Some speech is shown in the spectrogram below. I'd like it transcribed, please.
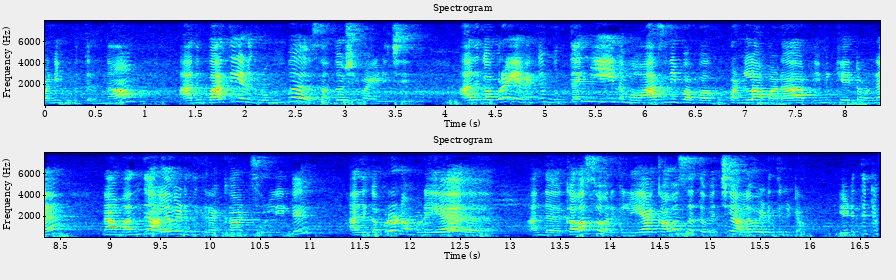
பண்ணி கொடுத்துருந்தான். அது பார்த்து எனக்கு ரொம்ப சந்தோஷமாயிடுச்சு. அதுக்கப்புறம் எனக்கு முத்தங்கி நம்ம வாசினி பாப்பாவுக்கு பண்ணலாமாடா? அப்படின்னு கேட்டோன்னே நான் வந்து அளவு எடுத்துக்கிறேன்க்கான்னு சொல்லிட்டு அதுக்கப்புறம் நம்முடைய அந்த கவசம் இருக்கு இல்லையா கவசத்தை வச்சு அளவு எடுத்துக்கிட்டான் எடுத்துகிட்டு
